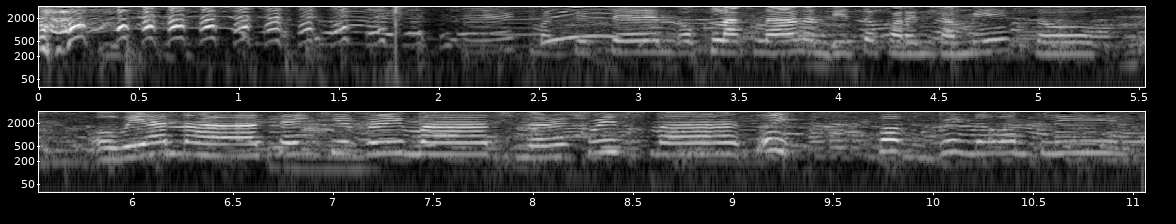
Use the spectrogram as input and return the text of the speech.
Magti 10 o'clock na, nandito pa rin kami. So, uwian na. Thank you very much. Merry Christmas. Uy, Bob, bring that one please.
